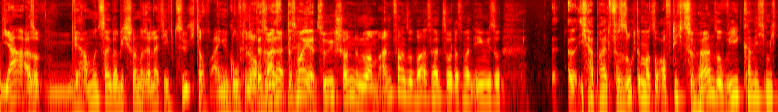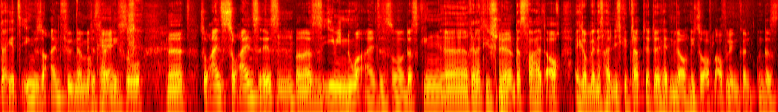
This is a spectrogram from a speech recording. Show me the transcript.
ja, also wir haben uns da, glaube ich, schon relativ zügig drauf eingegruft. das, das, das war ja zügig schon. Nur am Anfang so war es halt so, dass man irgendwie so. Also ich habe halt versucht, immer so auf dich zu hören, so wie kann ich mich da jetzt irgendwie so einfügen, damit es okay. halt nicht so, ne, so eins zu eins ist, mhm. sondern dass es irgendwie nur eins ist. So. Und das ging äh, relativ schnell und das war halt auch, ich glaube, wenn das halt nicht geklappt hätte, hätten wir auch nicht so oft auflegen können. Und das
